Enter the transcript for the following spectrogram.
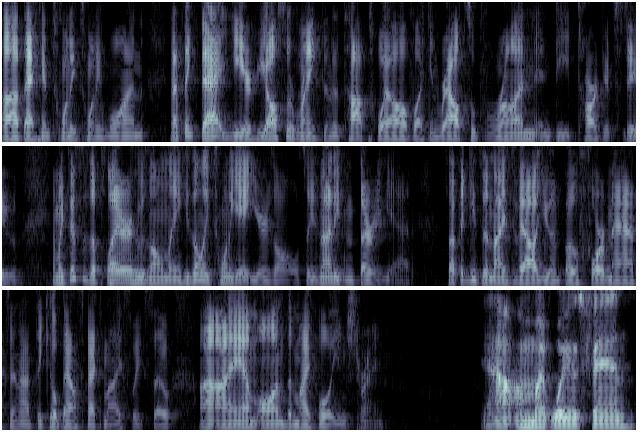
Uh, back in 2021. And I think that year he also ranked in the top 12, like in routes of run and deep targets too. I mean, this is a player who's only he's only 28 years old, so he's not even 30 yet. So I think he's a nice value in both formats, and I think he'll bounce back nicely. So uh, I am on the Mike Williams train. Yeah, I'm a Mike Williams fan.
